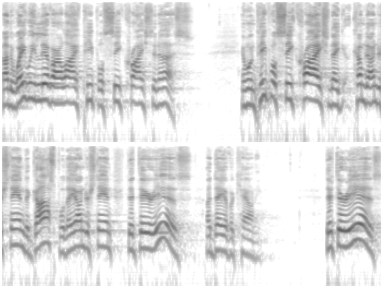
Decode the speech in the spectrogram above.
By the way we live our life, people see Christ in us. And when people see Christ and they come to understand the gospel, they understand that there is a day of accounting. That there is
